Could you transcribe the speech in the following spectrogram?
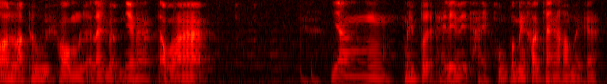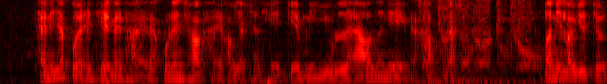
ต้อนรับท่านผู้ชมหรืออะไรแบบนี้นะ แต่ว่า ยังไม่เปิดให้เล่นในไทย ผมก็ไม่เข้าใจเขาเหมือนกัน แทนที่จะเปิดให้เทสในไทยนะผู้เล่นชาวไทยเขาอยากจะเทสเกมนี้อยู่แล้วนั่นเองนะครับนะตอนนี้เรายึดจุด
